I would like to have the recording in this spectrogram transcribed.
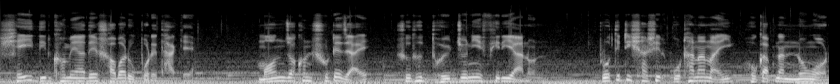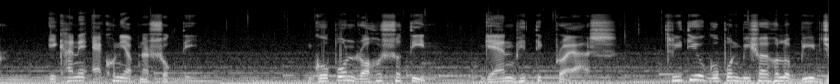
সেই দীর্ঘমেয়াদে সবার উপরে থাকে। মন যখন ছুটে যায়, শুধু ধৈর্য নিয়ে ফিরিয়ে আনুন। প্রতিটি শ্বাসের ওঠানানাই হোক আপনার নোঙর, এখানে এখনই আপনার শক্তি। গোপন রহস্য তিন, জ্ঞানভিত্তিক প্রয়াস। তৃতীয় গোপন বিষয় হল বীর্য,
